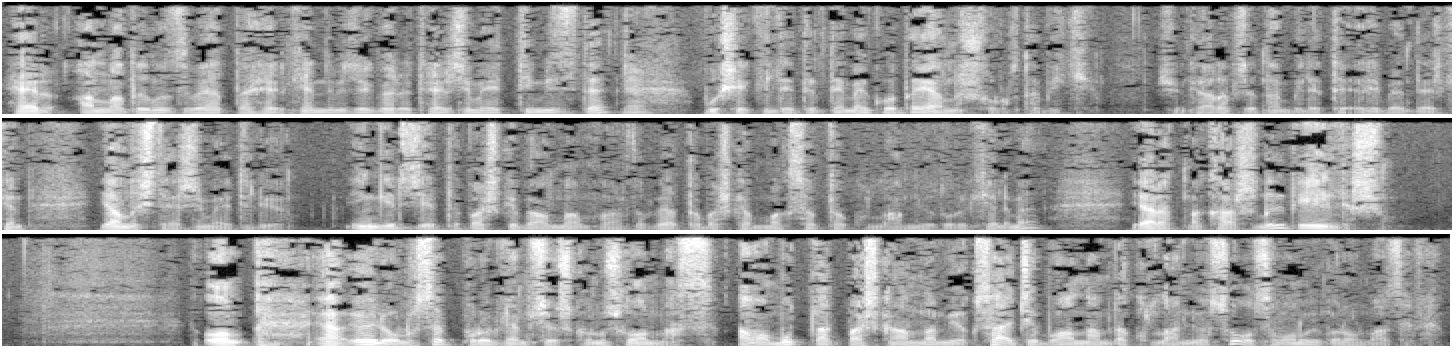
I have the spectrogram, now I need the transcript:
her anladığımız veyahut da her kendimize göre tercüme ettiğimizde evet. bu şekildedir demek o da yanlış olur tabii ki. Çünkü Arapçadan bile tercüme derken yanlış tercüme ediliyor. İngilizce'de başka bir anlam vardır veyahut da başka bir maksatta kullanılıyordur o kelime. Yaratma karşılığı değildir. Ol, yani öyle olursa problem söz konusu olmaz. Ama mutlak başka anlam yok. Sadece bu anlamda kullanıyorsa o zaman uygun olmaz efendim.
